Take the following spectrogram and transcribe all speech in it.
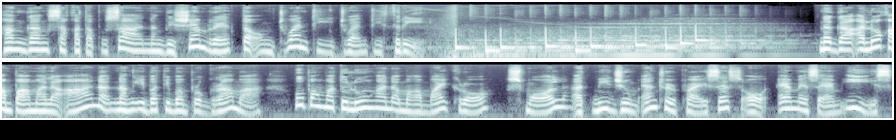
hanggang sa katapusan ng Disyembre taong 2023. Nag-aalok ang pamahalaan ng iba't ibang programa upang matulungan ang mga micro, small at medium enterprises o MSMEs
